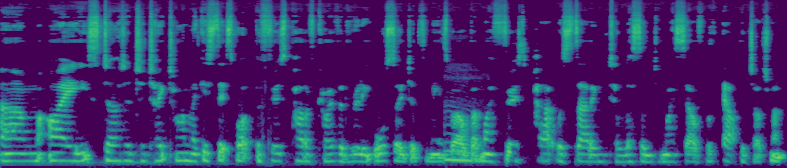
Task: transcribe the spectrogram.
um, I started to take time. I guess that's what the first part of COVID really also did for me as well. Mm. But my first part was starting to listen to myself without the judgment.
